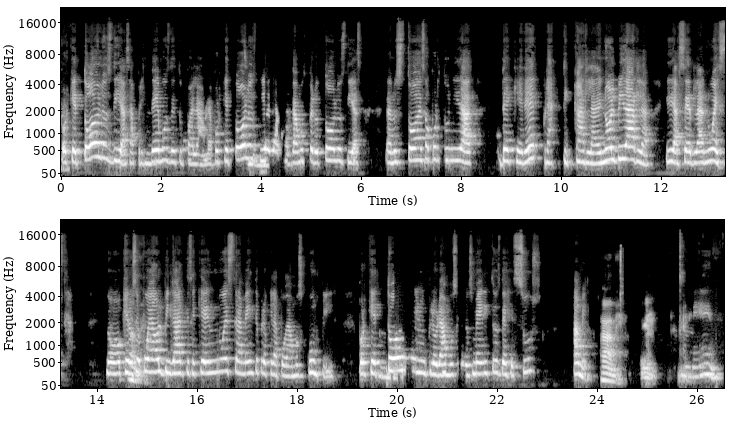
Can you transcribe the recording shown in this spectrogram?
porque todos los días aprendemos de tu palabra, porque todos los días la guardamos, pero todos los días danos toda esa oportunidad de querer practicarla, de no olvidarla y de hacerla nuestra. No, que no se pueda olvidar, que se quede en nuestra mente, pero que la podamos cumplir, porque todo lo imploramos en los méritos de Jesús. Amén. Amén. Amén.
